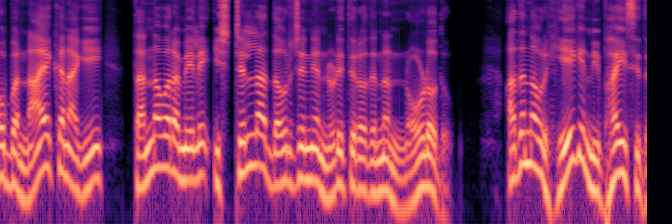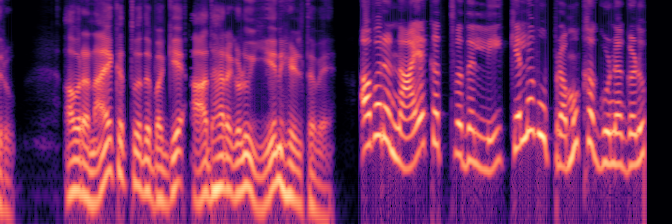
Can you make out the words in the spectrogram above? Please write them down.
ಒಬ್ಬ ನಾಯಕನಾಗಿ ತನ್ನವರ ಮೇಲೆ ಇಷ್ಟೆಲ್ಲ ದೌರ್ಜನ್ಯ ನುಡಿತಿರೋದನ್ನ ನೋಡೋದು ಅದನ್ನವ್ರು ಹೇಗೆ ನಿಭಾಯಿಸಿದರು ಅವರ ನಾಯಕತ್ವದ ಬಗ್ಗೆ ಆಧಾರಗಳು ಏನು ಹೇಳ್ತವೆ? ಅವರ ನಾಯಕತ್ವದಲ್ಲಿ ಕೆಲವು ಪ್ರಮುಖ ಗುಣಗಳು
